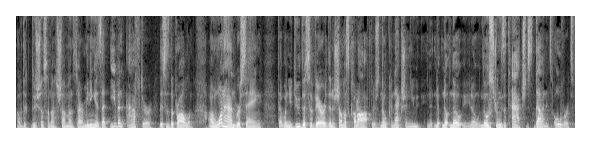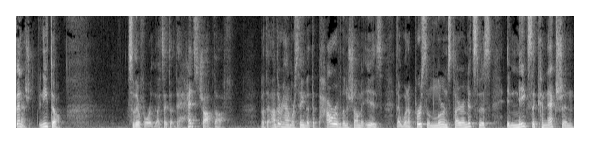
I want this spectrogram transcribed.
of the kedushas and Torah. Meaning is that even after this is the problem. On one hand, we're saying that when you do this avera, the neshama is cut off. There's no connection. You no, no, no, you know, no strings attached. It's done. It's over. It's finished. Finito. So therefore, that's like the, the head's chopped off. But the other hand, we're saying that the power of the neshama is that when a person learns Torah mitzvahs, it makes a connection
